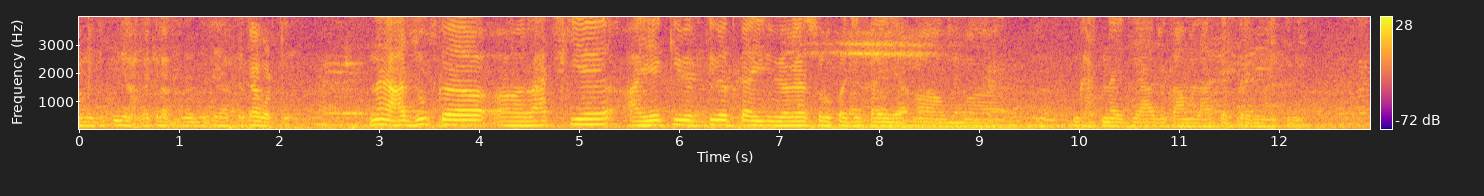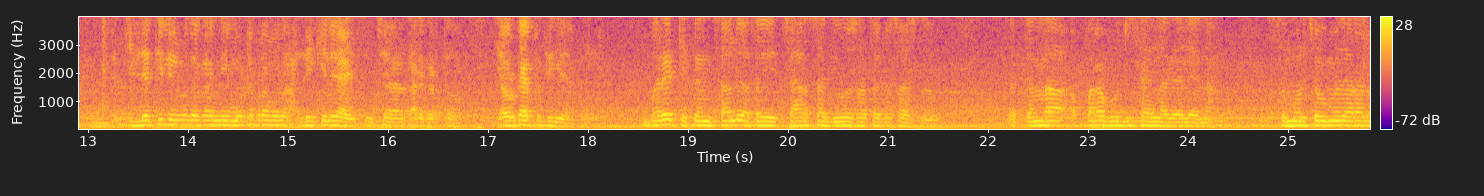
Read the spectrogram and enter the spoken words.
म्हणजे कोणी हल्ला केला असेल तर ते आपलं काय वाटतं नाही अजून अ, राजकीय आहे की व्यक्तिगत काही वेगळ्या स्वरूपाची काही घटना आहेत या अजून आम्हाला अद्यापपर्यंत माहिती नाही. जिल्ह्यातील विरोधकांनी मोठ्या प्रमाणात हल्ले केले आहेत तुमच्या कार्यकर्त्यावर. यावर काय प्रतिक्रिया आहे आपली? बऱ्याच ठिकाणी चालू आहे. आता हे चार सहा दिवस आता कसं असतं? तर त्यांना पराभव दिसायला लागलेला आहे ना. समोरच्या उमेदवाराला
